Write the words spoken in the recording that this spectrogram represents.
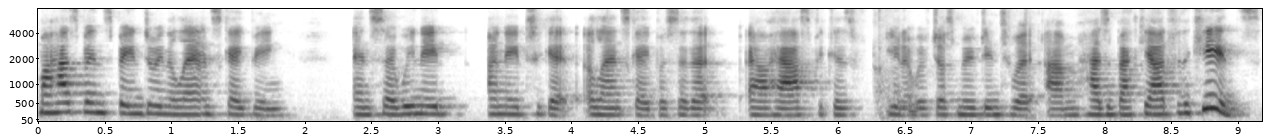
my husband's been doing the landscaping, and so we need I need to get a landscaper so that our house, because you know we've just moved into it, um, has a backyard for the kids.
